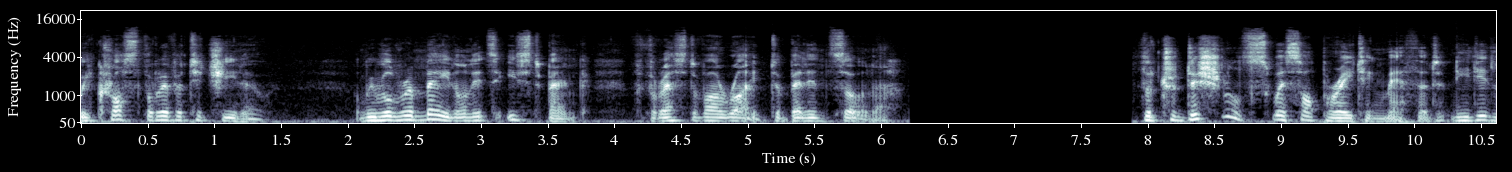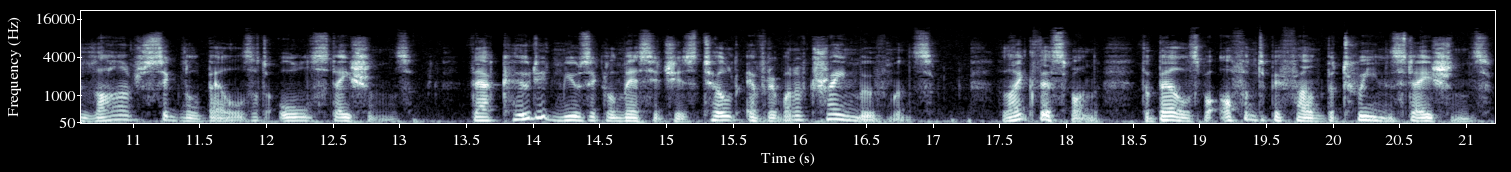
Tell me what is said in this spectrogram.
we cross the river Ticino, and we will remain on its east bank for the rest of our ride to Bellinzona. The traditional Swiss operating method needed large signal bells at all stations. Their coded musical messages told everyone of train movements. Like this one, the bells were often to be found between stations.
